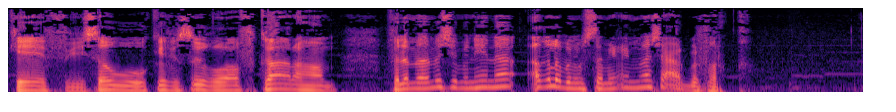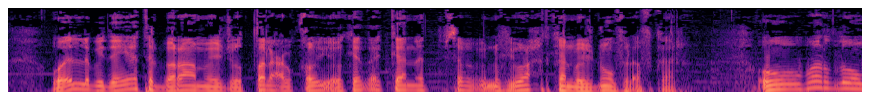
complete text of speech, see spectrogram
كيف يسووا كيف يصيغوا أفكارهم فلما مشي من هنا أغلب المستمعين ما شعر بالفرق. وإلا بدايات البرامج والطلعه القويه وكذا كانت بسبب إنه في واحد كان مجنون في الأفكار. وبرضه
